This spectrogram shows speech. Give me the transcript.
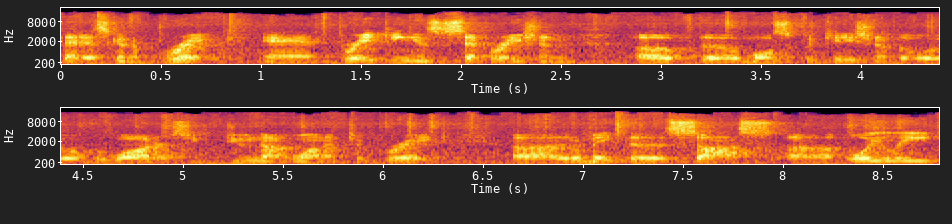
that it's going to break. And breaking is a separation of the emulsification of the oil and the water, so you do not want it to break. Uh, it'll make the sauce uh, oily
